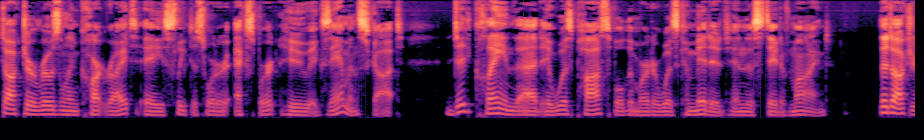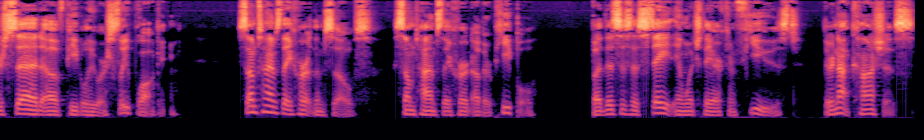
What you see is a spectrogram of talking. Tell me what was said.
Dr. Rosalind Cartwright, a sleep disorder expert who examined Scott, did claim that it was possible the murder was committed in this state of mind. The doctor said of people who are sleepwalking, sometimes they hurt themselves, sometimes they hurt other people, but this is a state in which they are confused. They're not conscious.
